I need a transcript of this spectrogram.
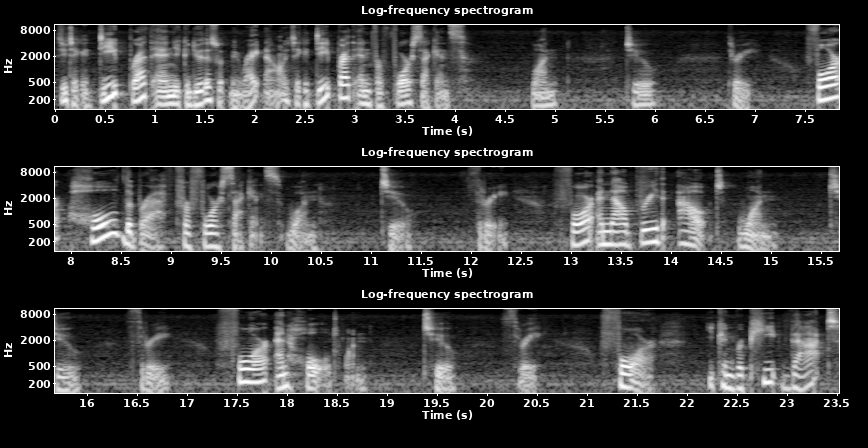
is you take a deep breath in. You can do this with me right now. You take a deep breath in for four seconds. One, two, three, four. Hold the breath for four seconds. One, two, three, four. And now breathe out. One, two, three, four. And hold. One, two, three, four. You can repeat that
